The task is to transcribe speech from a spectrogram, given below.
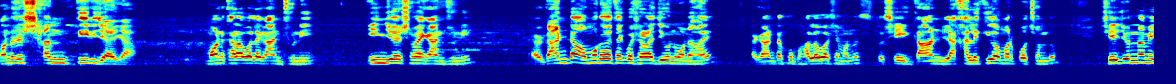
মানুষের শান্তির জায়গা। মন খারাপ হলে গান শুনি এনজয়ের সময় গান শুনি। গানটা অমর হয়ে থাকবে সারা জীবন মনে হয়। আর গানটা খুব ভালোবাসে মানুষ তো সেই গান লেখালেখিও আমার পছন্দ। সেই জন্য আমি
